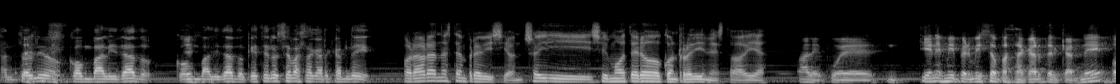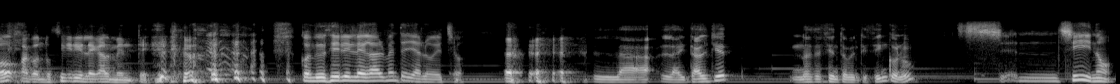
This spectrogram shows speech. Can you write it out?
Antonio, convalidado Convalidado, que este no se va a sacar carnet. Por ahora no está en previsión. Soy, soy motero con ruedines todavía. Vale, pues tienes mi permiso para sacarte el carnet o para conducir ilegalmente. conducir ilegalmente ya lo he hecho. La, la Italjet no es de 125, ¿no? Sí, no.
